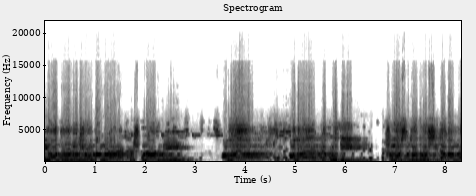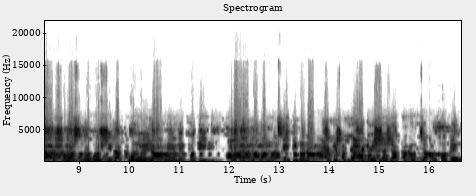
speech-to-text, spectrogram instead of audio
এই অতুলনীয় বাংলার একটা সোনার মেয়ে উচ্চারণ করবেন।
